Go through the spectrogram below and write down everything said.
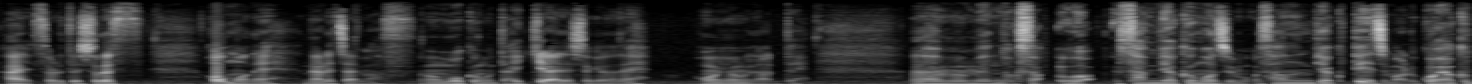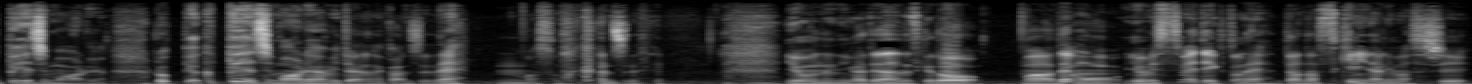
はい、それと一緒です。本もね、慣れちゃいます。僕も大嫌いでしたけどね、本読むなんて。あもうめんどくさ。うわ、300文字も、300ページもある、500ページもあるやん、600ページもあるやん、みたいな感じでね。うん、まあそんな感じでね。読むの苦手なんですけど、まあでも読み進めていくとね、だんだん好きになりますし、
